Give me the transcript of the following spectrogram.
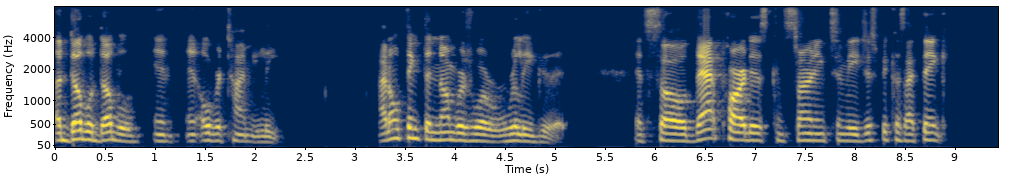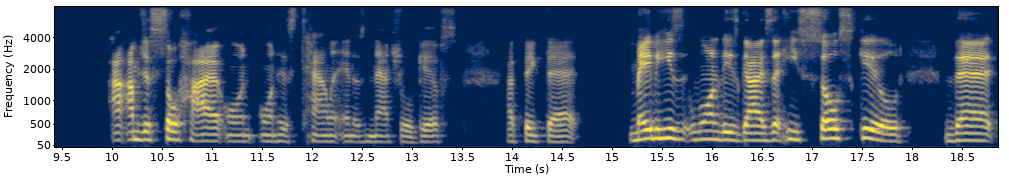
a double double in an overtime elite. I don't think the numbers were really good. And so that part is concerning to me just because I think I, am just so high on on his talent and his natural gifts. I think that maybe he's one of these guys that he's so skilled that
